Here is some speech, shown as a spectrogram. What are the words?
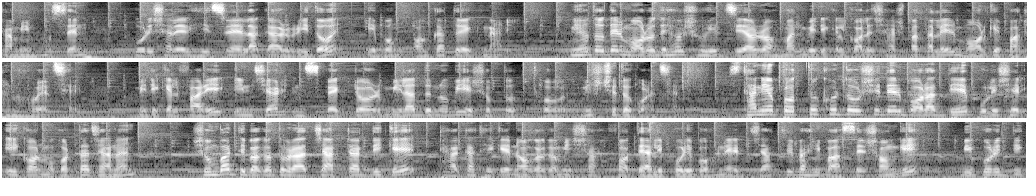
শামীম হোসেন, বরিশালের হিজরা এলাকার হৃদয় এবং অজ্ঞাত এক নারী। নিহতদের মরদেহ শহীদ জিয়াউর রহমান মেডিকেল কলেজ হাসপাতালের মর্গে পাঠানো হয়েছে। মেডিকেল ফাঁড়ির ইনচার্জ ইন্সপেক্টর মিলাদুন্নবী এসব তথ্য নিশ্চিত করেছেন। স্থানীয় প্রত্যক্ষদর্শীদের বরাত দিয়ে পুলিশের এই কর্মকর্তা জানান, সোমবার দিবাগত রাত চারটার দিকে ঢাকা থেকে নগাগামী শাহ ফতে আলী পরিবহনের যাত্রীবাহী বাসের সঙ্গে বিপরীত দিক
